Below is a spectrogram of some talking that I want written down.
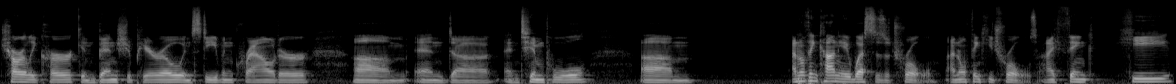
Charlie Kirk and Ben Shapiro and Steven Crowder um, and uh, and Tim Pool. Um, I don't think Kanye West is a troll. I don't think he trolls. I think he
